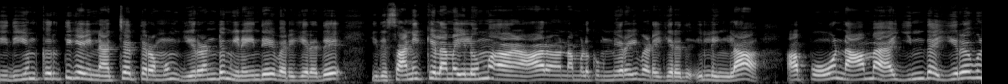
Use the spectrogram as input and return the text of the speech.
திதியும் கிருத்திகை நட்சத்திரமும் இரண்டும் இணைந்தே வருகிறது. இது சனிக்கிழமையிலும் நம்மளுக்கு நிறைவடைகிறது இல்லைங்களா? அப்போது நாம் இந்த இரவு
